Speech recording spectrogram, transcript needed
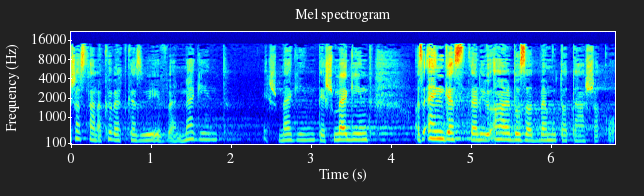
És aztán a következő évben megint, és megint, és megint az engesztelő áldozat bemutatásakor.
